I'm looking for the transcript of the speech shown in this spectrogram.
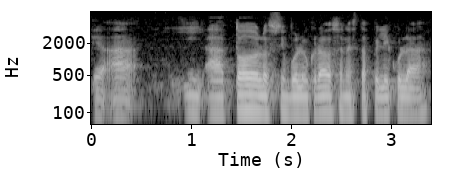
eh, y a todos los involucrados en esta película.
